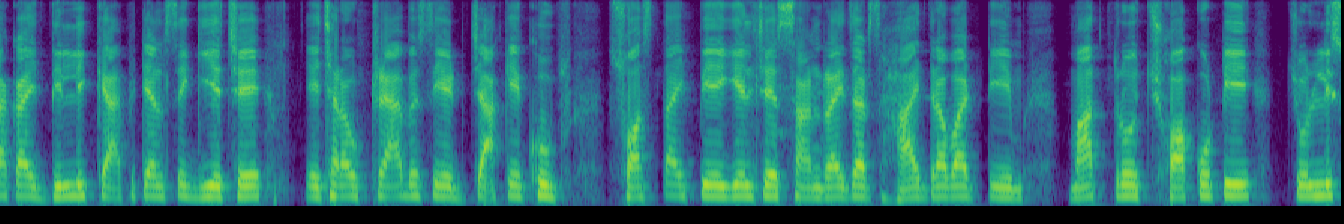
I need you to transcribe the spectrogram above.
টাকায় দিল্লি ক্যাপিটালসে গিয়েছে। এছাড়াও ট্র্যাভেস হেড যাকে খুব সস্তায় পেয়ে গেলছে সানরাইজার্স হায়দ্রাবাদ টিম। মাত্র ছ কোটি চল্লিশ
